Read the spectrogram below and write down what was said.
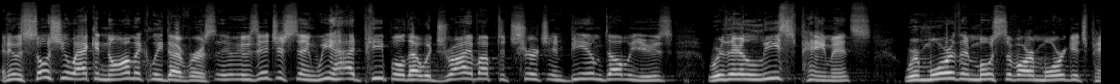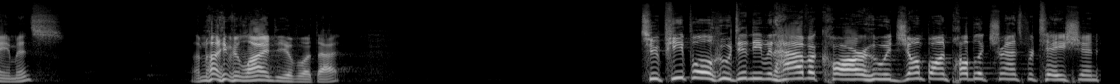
And it was socioeconomically diverse. It was interesting. We had people that would drive up to church in BMWs where their lease payments were more than most of our mortgage payments. I'm not even lying to you about that. To people who didn't even have a car, who would jump on public transportation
